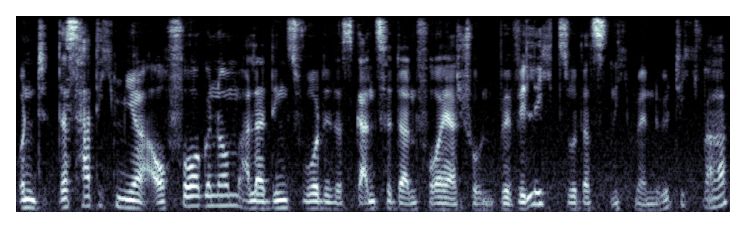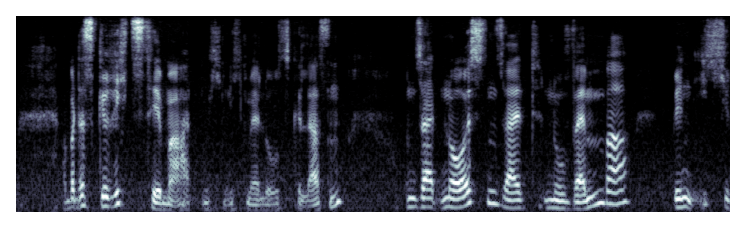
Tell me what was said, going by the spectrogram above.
Und das hatte ich mir auch vorgenommen. Allerdings wurde das Ganze dann vorher schon bewilligt, so dass es nicht mehr nötig war. Aber das Gerichtsthema hat mich nicht mehr losgelassen. Und seit neuestem, seit November, bin ich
